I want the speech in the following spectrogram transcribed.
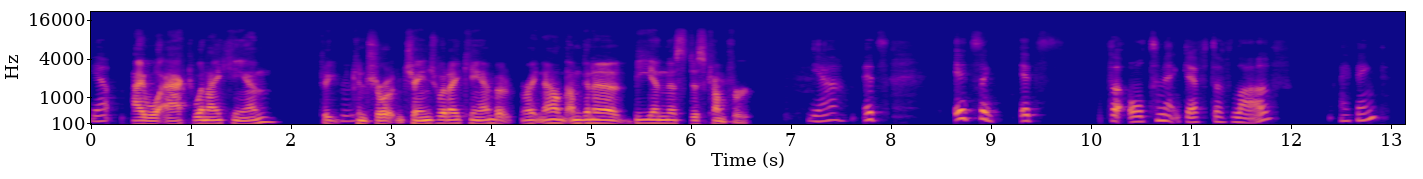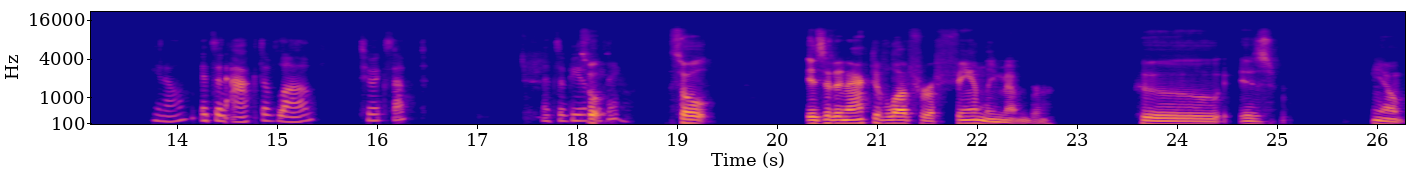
Yep. I will act when I can to mm-hmm. control change what I can, but right now I'm gonna be in this discomfort. Yeah, it's it's a it's the ultimate gift of love, I think. You know, it's an act of love to accept. It's a beautiful so, thing. So is it an act of love for a family member who is, you know,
